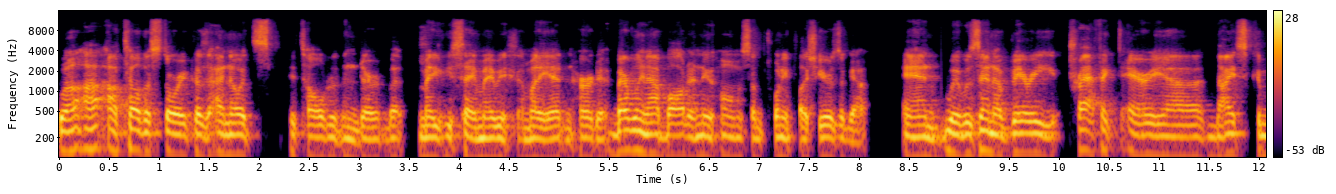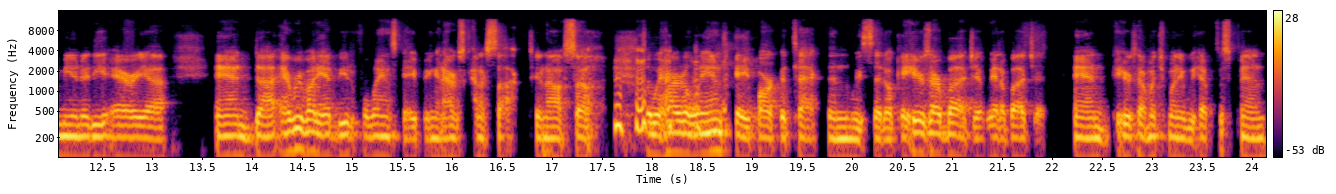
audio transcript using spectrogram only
well, I'll tell the story because I know it's it's older than dirt, but maybe you say maybe somebody hadn't heard it. Beverly and I bought a new home some 20 plus years ago. And it was in a very trafficked area, nice community area, and uh, everybody had beautiful landscaping. And I was kind of sucked, you know. So, so we hired a landscape architect, and we said, "Okay, here's our budget. We had a budget, and here's how much money we have to spend."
